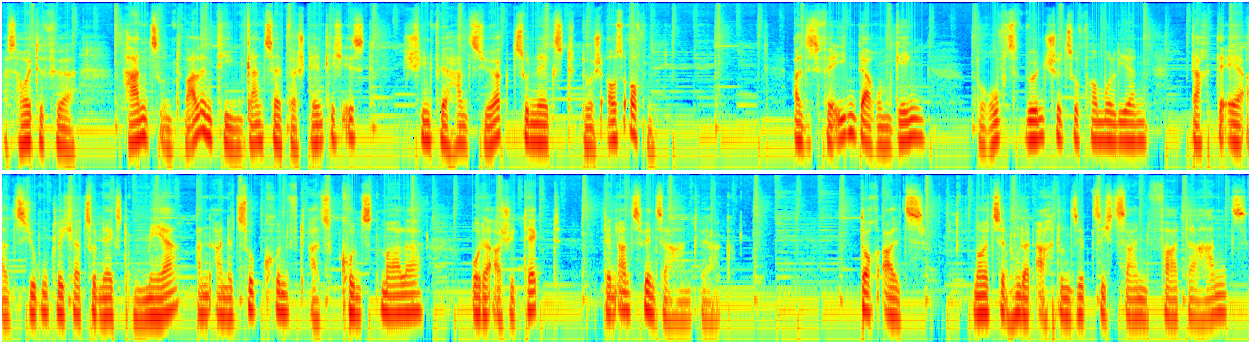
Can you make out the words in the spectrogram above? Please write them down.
Was heute für Hans und Valentin ganz selbstverständlich ist, schien für Hans-Jörg zunächst durchaus offen. Als es für ihn darum ging, Berufswünsche zu formulieren, dachte er als Jugendlicher zunächst mehr an eine Zukunft als Kunstmaler oder Architekt, denn ans Winzerhandwerk. Doch als 1978 sein Vater Hans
